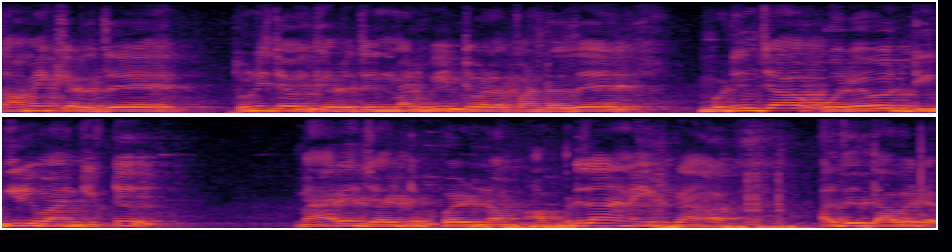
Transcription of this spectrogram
சமைக்கிறது துணி துவைக்கிறது இந்த மாதிரி வீட்டு வேலை பண்ணுறது முடிஞ்சால் ஒரே ஒரு டிகிரி வாங்கிட்டு மேரேஜ் ஆகிட்டு போயிடணும். அப்படி தான் நினைக்கிறாங்க. அது தவறு.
